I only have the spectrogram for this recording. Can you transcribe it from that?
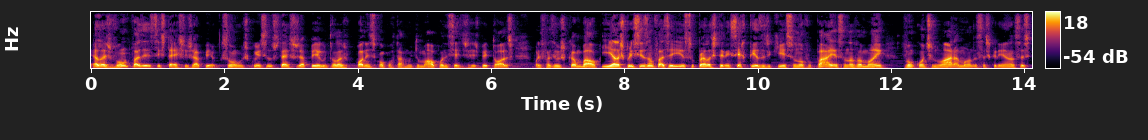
elas vão fazer esses testes de apego, que são os conhecidos testes de apego. Então elas podem se comportar muito mal, podem ser desrespeitosas, podem fazer o escambau. E elas precisam fazer isso para elas terem certeza de que esse novo pai, essa nova mãe, vão continuar amando essas crianças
